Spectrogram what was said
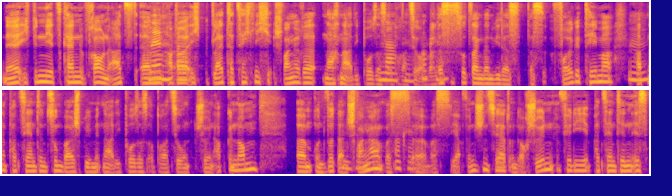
Ne, ich bin jetzt kein Frauenarzt, ähm, nee, aber ich begleite tatsächlich Schwangere nach einer Adiposas-Operation, okay. weil das ist sozusagen dann wieder das, das Folgethema. Mhm. Hat eine Patientin zum Beispiel mit einer Adiposas-Operation schön abgenommen ähm, und wird dann okay. schwanger, was, okay. äh, was ja wünschenswert und auch schön für die Patientin ist.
